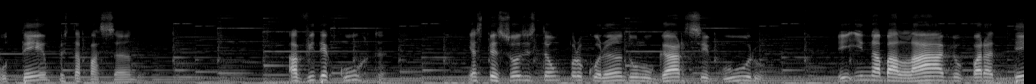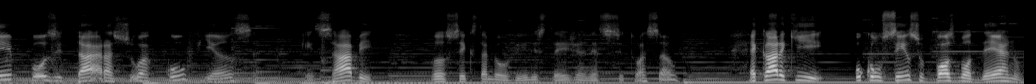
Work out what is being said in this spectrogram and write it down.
O tempo está passando, a vida é curta e as pessoas estão procurando um lugar seguro e inabalável para depositar a sua confiança. Quem sabe você que está me ouvindo esteja nessa situação. É claro que o consenso pós-moderno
